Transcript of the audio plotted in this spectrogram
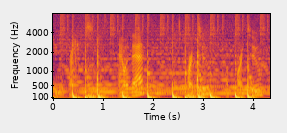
in your practice. And with that, that's part two of part two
